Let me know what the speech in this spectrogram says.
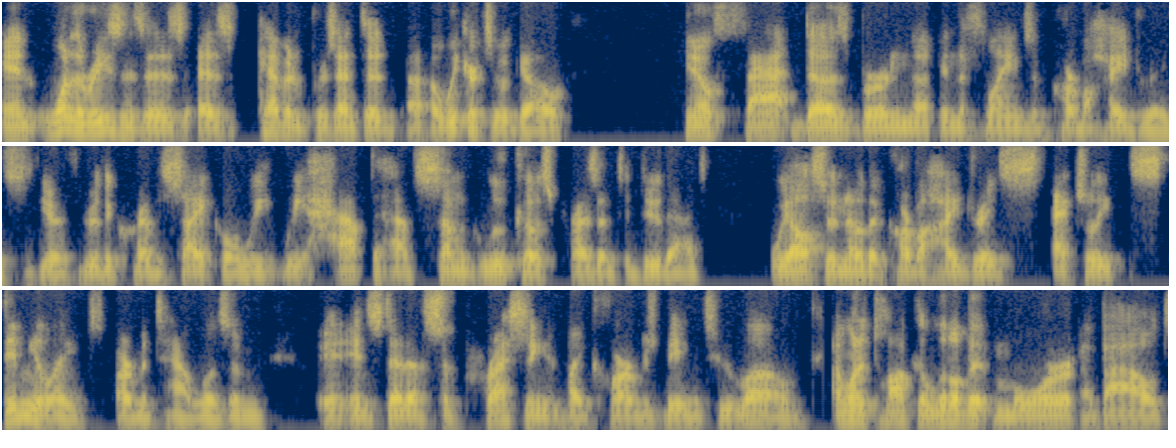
And one of the reasons is, as Kevin presented a, a week or two ago, you know, fat does burn in the in the flames of carbohydrates. You know, through the Krebs cycle, we we have to have some glucose present to do that. We also know that carbohydrates actually stimulate our metabolism instead of suppressing it by carbs being too low. I want to talk a little bit more about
